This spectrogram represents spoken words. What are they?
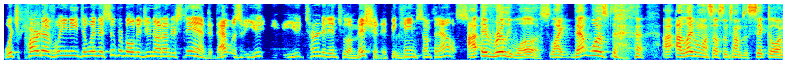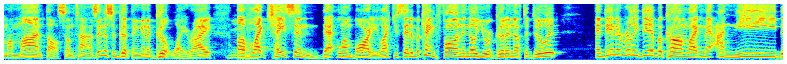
Which part of we need to win this Super Bowl did you not understand? That was you. You turned it into a mission. It became something else. I, it really was like that was. The, I, I label myself sometimes a sicko in my mind thoughts sometimes, and it's a good thing in a good way, right? Of Mhm. like chasing that Lombardi, like you said, it became fun to know you were good enough to do it, and then it really did become like, man, I need,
